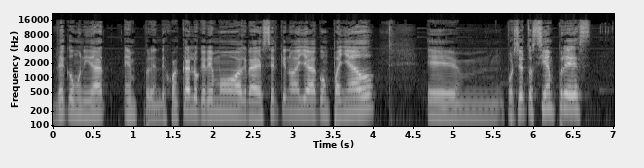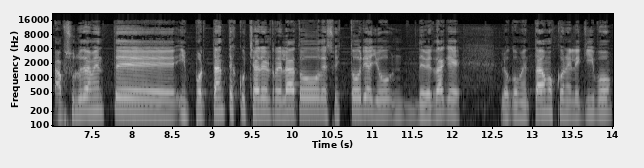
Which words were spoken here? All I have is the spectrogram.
de Comunidad Emprende. Juan Carlos, queremos agradecer que nos haya acompañado. Eh, por cierto, siempre es absolutamente importante escuchar el relato de su historia. Yo, de verdad que lo comentábamos con el equipo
